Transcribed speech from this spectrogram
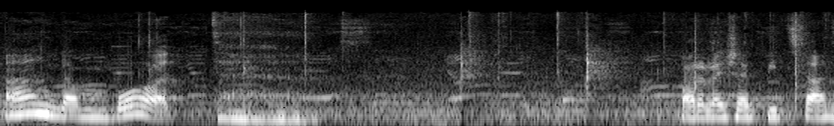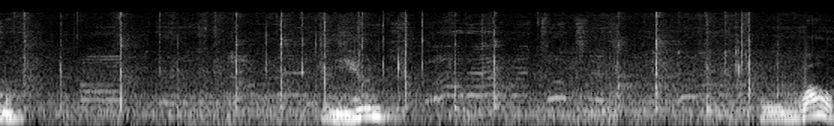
Ang lambot. Para lang siyang pizza, no? Yun. Wow.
